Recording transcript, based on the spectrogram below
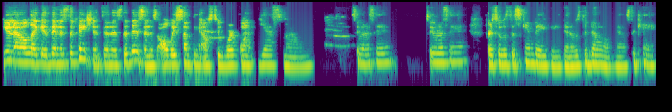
you know, like, then it's the patience, and it's the this, and it's always something else to work on. Yes, mom. See what I said? See what I said? First it was the skin baby, then it was the dog, now it's the cat.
